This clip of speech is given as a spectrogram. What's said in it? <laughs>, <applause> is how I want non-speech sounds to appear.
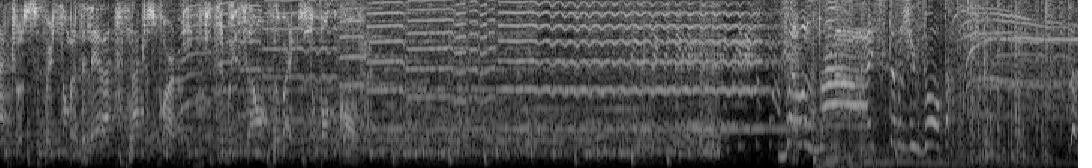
Nachos, versão brasileira Nachos Corp, distribuição no barquinho.com. Vamos lá! Estamos de volta!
